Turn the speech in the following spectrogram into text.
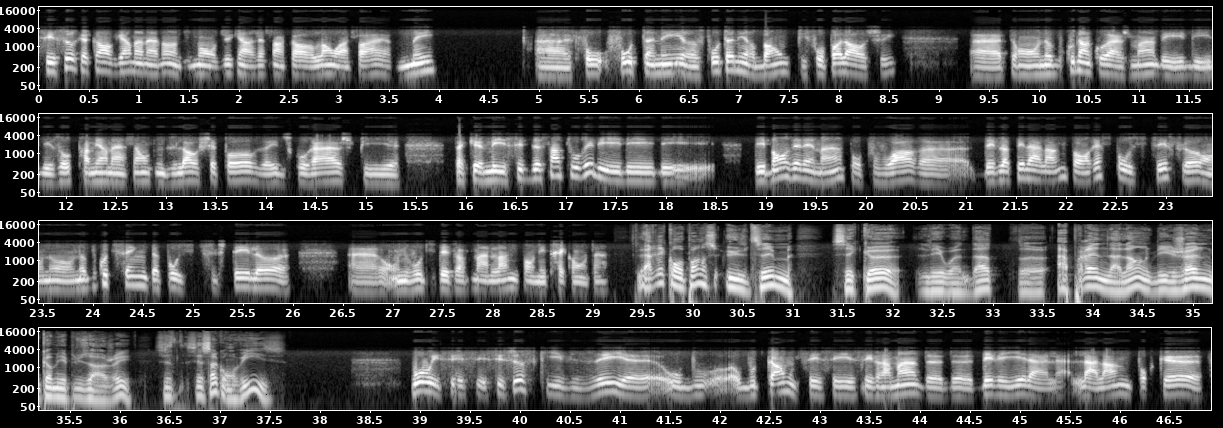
C'est sûr que quand on regarde en avant, on dit mon Dieu qu'il en reste encore long à faire, mais il euh, faut, faut, tenir, faut tenir bon, puis il faut pas lâcher. Euh, on a beaucoup d'encouragement des, des, autres Premières Nations qui nous disent lâchez pas, vous avez du courage, puis fait que, mais c'est de s'entourer des, des, des bons éléments pour pouvoir euh, développer la langue. Puis on reste positif. Là. On, a, beaucoup de signes de positivité là, euh, au niveau du développement de langue, puis on est très content. La récompense ultime, c'est que les Wendat euh, apprennent la langue, les jeunes comme les plus âgés. C'est ça qu'on vise? Oui, oui, c'est sûr ce qui est visé au, bout, au bout de compte, c'est vraiment d'éveiller de, la, la, langue pour que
